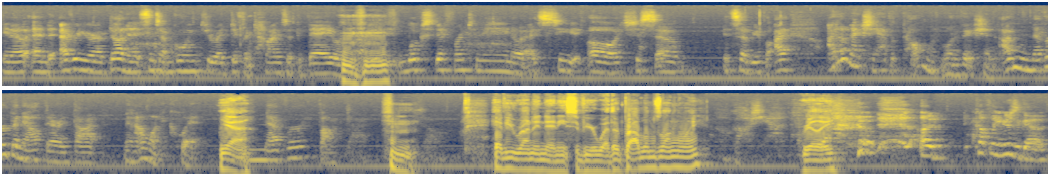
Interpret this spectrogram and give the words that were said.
You know, and every year I've done it, since I'm going through at different times of the day, or Mm-hmm. it looks different to me. You know, I see. Oh, it's just so it's so beautiful. I, I don't actually have a problem with motivation. I've never been out there and thought, man, I want to quit. Yeah. I've never thought that. So, Have you run into any severe weather problems along the way? Really? a couple of years ago,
